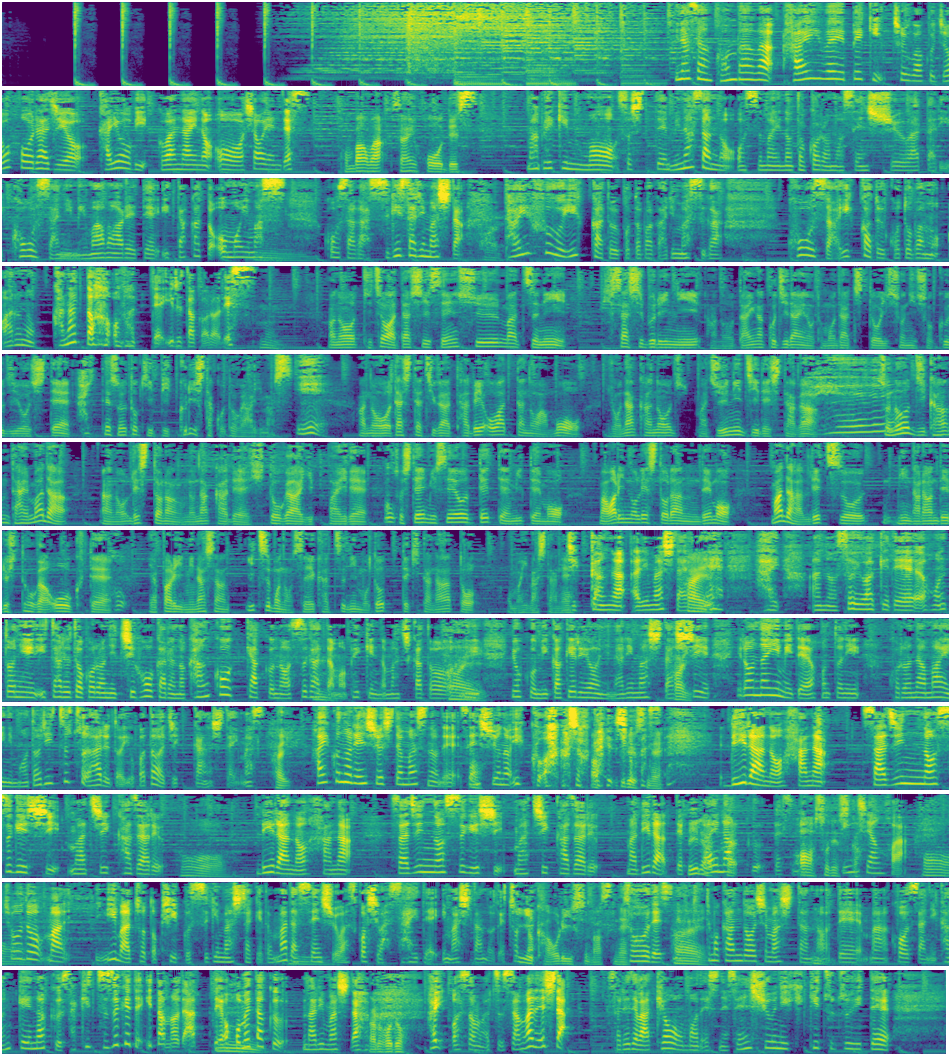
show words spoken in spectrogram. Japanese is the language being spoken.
皆さんこんばんは。ハイウェイ北京中国情報ラジオ火曜日ご案内の大正円です。こんばんは、西宝です。まあ、北京も、そして皆さんのお住まいのところも先週あたり黄砂に見舞われていたかと思います。黄砂が過ぎ去りました。はい台風一過という言葉がありますが、黄砂一過という言葉もあるのかなと思っているところです。うんあの、実は私、先週末に、久しぶりに、あの、大学時代の友達と一緒に食事をして、はいで、その時びっくりしたことがあります。ええ。あの、私たちが食べ終わったのはもう夜中の、まあ、12時でしたが、へえ。その時間帯まだ、あの、レストランの中で人がいっぱいでお、そして店を出てみても、周りのレストランでも、まだ列をに並んでいる人が多くてお、やっぱり皆さん、いつもの生活に戻ってきたなと思いましたね。実感がありましたよね。ははいい。あの、そういうわけで、本当に至るところに地方からの観光客の姿も北京の街角にはいよく見かけるようになりましたし、い、ろんな意味で本当にコロナ前に戻りつつあるということを実感しています。はい。俳句の練習してますので、先週の一句をご紹介します。いですね。リラの花、砂人の杉し街飾る。リラの花、砂人の杉し街飾る。まあ、リラってリラライナックですね。あそうですか印象花。ちょうど、まあ、今ちょっとピーク過ぎましたけど、まだ先週は少しは咲いていましたので、ちょっと。いい香りしますね。そうですね、はいとても感動しましたので、まあ、黄砂に関係なく咲き続けていたのだって褒めたくなりました。なるほど。はい、お粗末様でした。それでは今日もですね、先週に引き続いて、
